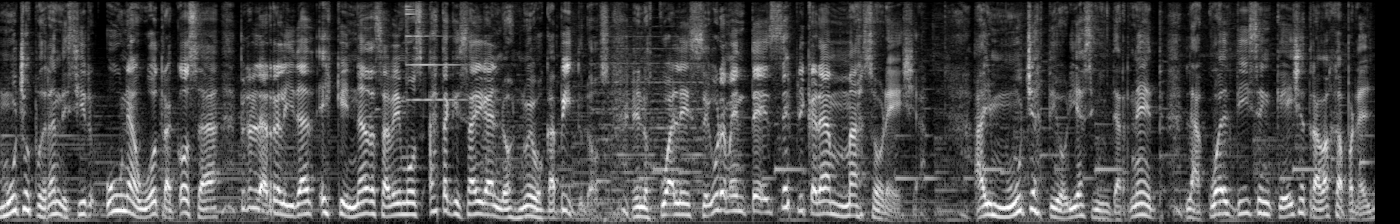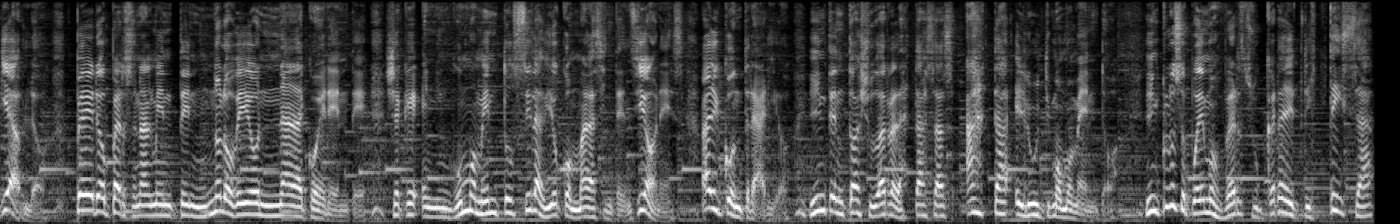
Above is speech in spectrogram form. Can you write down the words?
Muchos podrán decir una u otra cosa, pero la realidad es que nada sabemos hasta que salgan los nuevos capítulos, en los cuales seguramente se explicará más sobre ella. Hay muchas teorías en internet, la cual dicen que ella trabaja para el diablo, pero personalmente no lo veo nada coherente, ya que en ningún momento se la vio con malas intenciones. Al contrario, intentó ayudar a las tazas hasta el último momento. Incluso podemos ver su cara de tristeza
